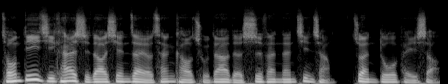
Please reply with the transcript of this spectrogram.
从第一集开始到现在，有参考楚大的示范单进场，赚多赔少，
